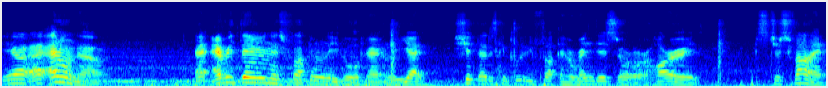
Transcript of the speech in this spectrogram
Yeah, I, I don't know. Everything is fucking legal apparently, yet shit that is completely fucking horrendous or, or horrid, it's just fine.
